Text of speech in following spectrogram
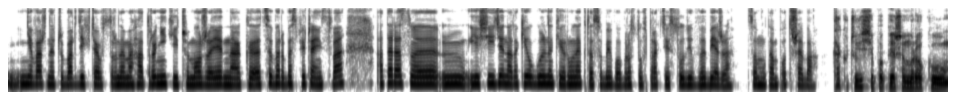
nieważne, czy bardziej chciał w stronę mechatroniki, czy może jednak cyberbezpieczeństwa. A teraz, jeśli idzie na taki ogólny kierunek, to sobie po prostu w trakcie studiów wybierze, co mu tam potrzeba. Tak, oczywiście po pierwszym roku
